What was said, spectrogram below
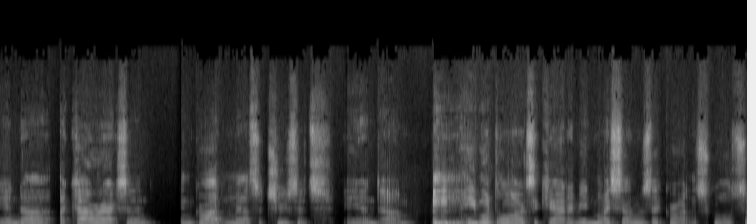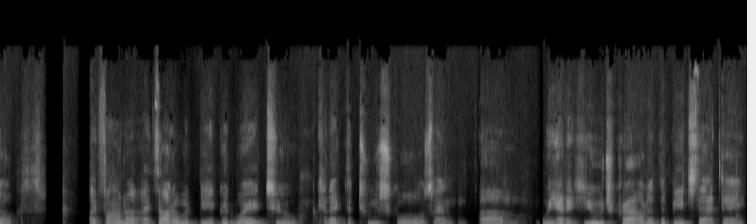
in uh, a car accident in Groton, Massachusetts, and um, he went to Lawrence Academy, and my son was at Groton School. So I found a, I thought it would be a good way to connect the two schools, and um, we had a huge crowd at the beach that day.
